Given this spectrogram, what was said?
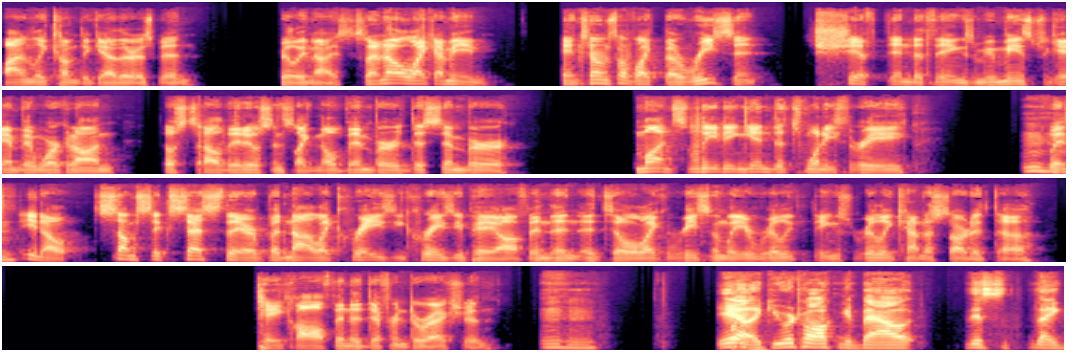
finally come together has been really nice. So I know like I mean, in terms of like the recent shift into things. I mean, me and Spaghetti have been working on those style videos since like November, December months leading into 23 Mhm. with, you know, some success there, but not like crazy, crazy payoff. And then until like recently, really things really kind of started to take off in a different direction. Mm-hmm. Yeah, But- like you were talking about this, like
